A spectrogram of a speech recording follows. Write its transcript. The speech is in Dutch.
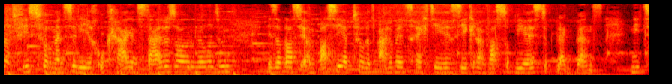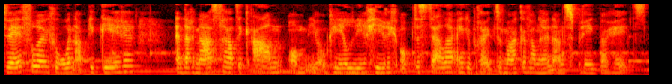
Advies voor mensen die hier ook graag een stage zouden willen doen, is dat als je een passie hebt voor het arbeidsrecht, je hier zeker en vast op de juiste plek bent. Niet twijfelen, gewoon appliceren. En daarnaast raad ik aan om je ook heel leergierig op te stellen en gebruik te maken van hun aanspreekbaarheid.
